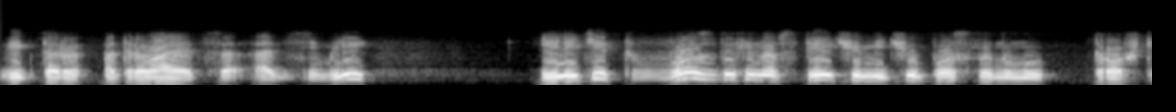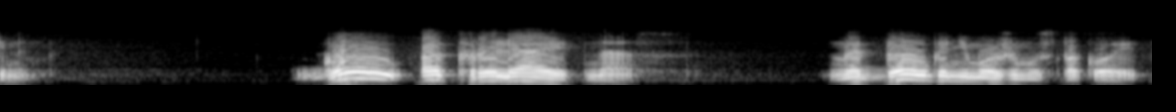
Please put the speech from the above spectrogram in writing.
Виктор отрывается от земли и летит в воздухе навстречу мячу, посланному Трошкиным. Гол окрыляет нас. Мы долго не можем успокоиться.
